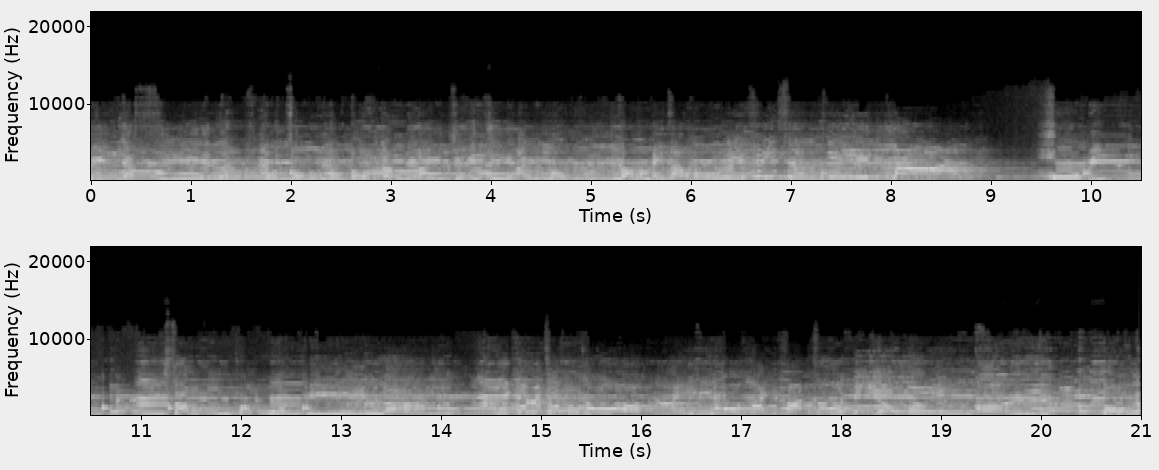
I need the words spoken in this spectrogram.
边一线啊！我做到当今帝主，只系龙，龙尾就会飞上天啦。何必疑心瞒骗啊？你家真个系个系发咗癫，有凭据，当今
